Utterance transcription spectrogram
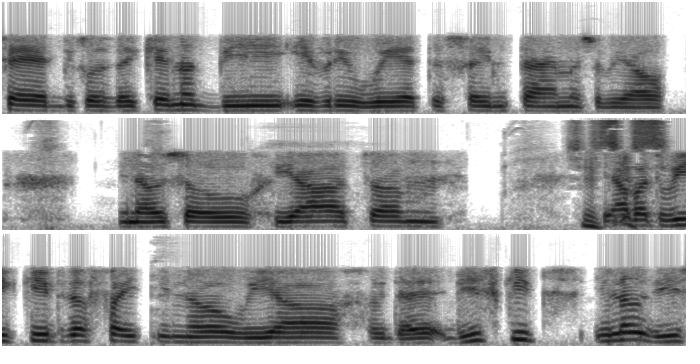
sad because they cannot be everywhere at the same time as well. You know, so yeah, it's, um, yeah, but we keep the fight. You know, we are they, these kids. You know, these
